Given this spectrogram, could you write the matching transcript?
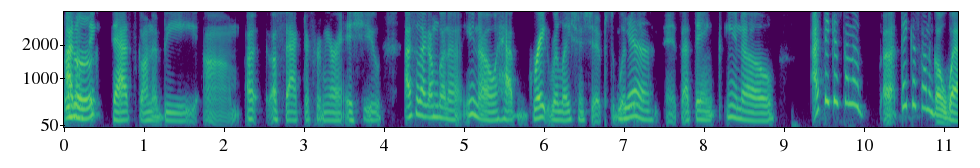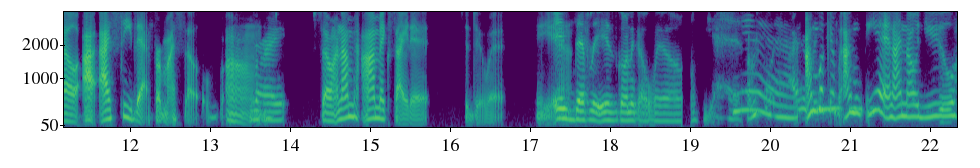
I don't Uh-huh. think that's gonna be um a, a factor for me or an issue. I feel like I'm gonna, you know, have great relationships with the Yeah. students. I think, you know, I think it's gonna, I think it's gonna go well. I, I see that for myself. Um, Right. so and I'm, I'm excited to do it. Yeah. It definitely is gonna go well. Yes. I'm so Yeah, I'm looking. I'm yeah, and I know you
